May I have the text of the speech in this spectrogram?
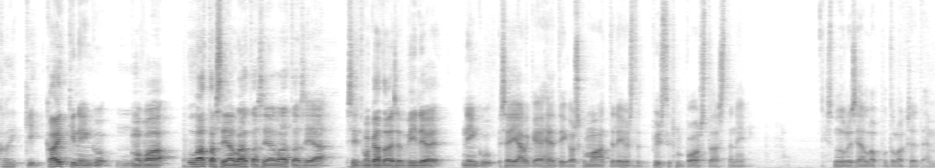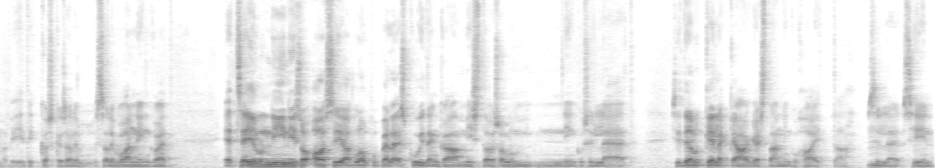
Kaikki, kaikki niinku, mä vaan latasin ja latasin ja latasin ja sit mä katsoin sen video niinku sen jälkeen heti, koska mä ajattelin just, että pystyykö mä postaa sitä, niin sitten tulin siihen lopputulokseen, että en mä viiti, koska se oli, se oli vaan niinku, että että se ei ollut niin iso asia loppupeleissä kuitenkaan, mistä olisi ollut niin kuin silleen, että siitä ei ollut kellekään oikeastaan niin kuin haittaa mm. silleen, siinä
